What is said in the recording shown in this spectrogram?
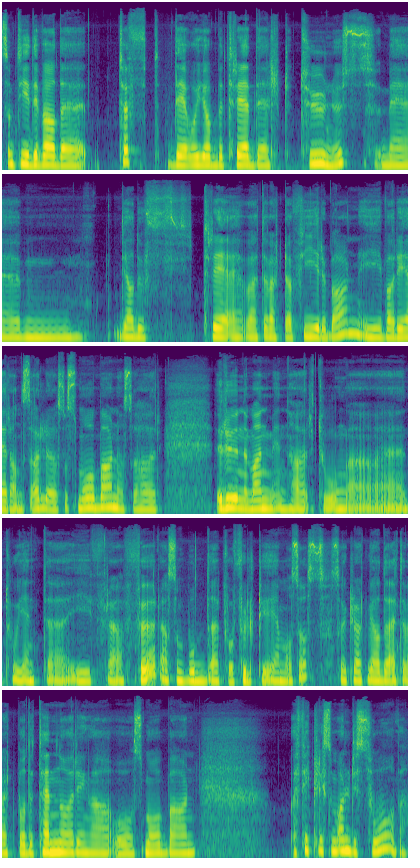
Samtidig var det tøft, det å jobbe tredelt turnus med Ja, De hadde jo tre og etter hvert da fire barn i varierende alder, altså små barn. Og så har Rune, mannen min, har to unger, eh, to jenter fra før da, som bodde på fulltid hjemme hos oss. Så klart vi hadde etter hvert både tenåringer og småbarn. Og jeg fikk liksom aldri sove.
